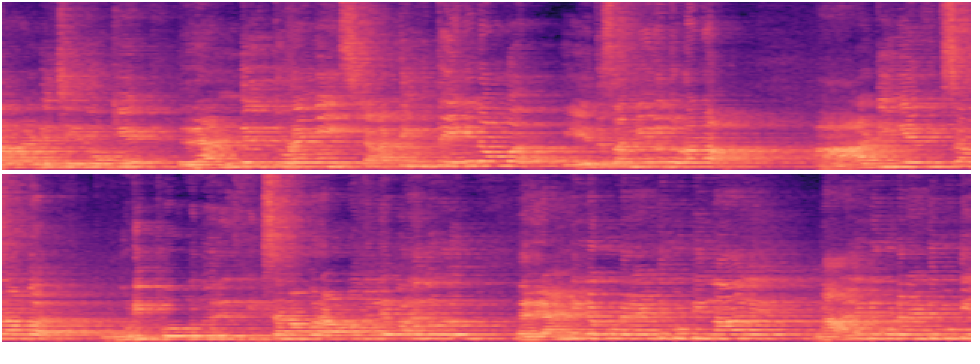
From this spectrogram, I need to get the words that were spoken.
ആഡ് ചെയ്ത് നോക്കിയേ. രണ്ടിൽ തുടങ്ങി. സ്റ്റാർട്ടിംഗ് വിത്ത് എനി നമ്പർ ഏത് സംഖ്യയിൽ തുടങ്ങാം. ആഡിങ് എ ഫിക്സഡ് നമ്പർ കൂടി പോകുന്ന ഒരു ഫിക്സഡ് നമ്പർ ആണെന്നല്ലേ പറയുന്നുള്ളൂ. രണ്ടിന്റെ കൂടെ രണ്ട് കൂട്ടി നാല് നാലിന്റെ കൂടെ രണ്ട് കൂട്ടി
